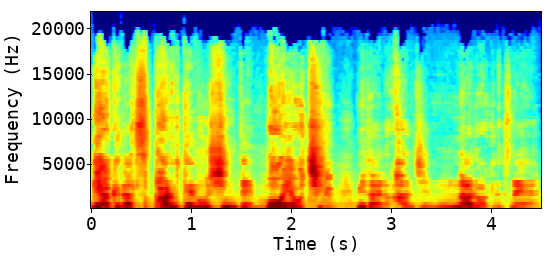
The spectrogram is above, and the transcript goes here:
略奪パルテノン神殿燃え落ちるみたいな感じになるわけですね。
